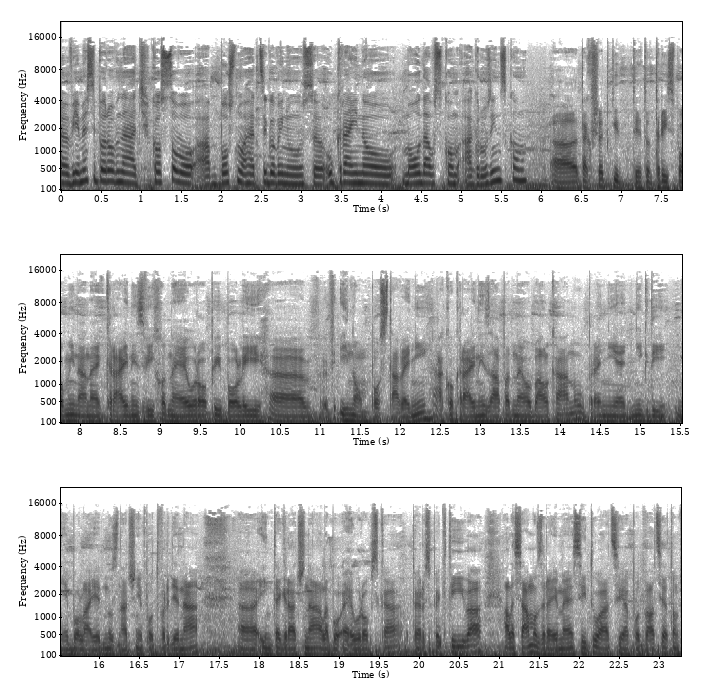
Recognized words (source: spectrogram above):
E, vieme si porovnať Kosovo a Bosnu Bosnu a Hercegovinu s Ukrajinou, Moldavskom a Gruzinskom? Uh, tak všetky tieto tri spomínané krajiny z východnej Európy boli uh, v inom postavení ako krajiny západného Balkánu. Pre nie nikdy nebola jednoznačne potvrdená uh, integračná alebo európska perspektíva, ale samozrejme situácia po 24.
